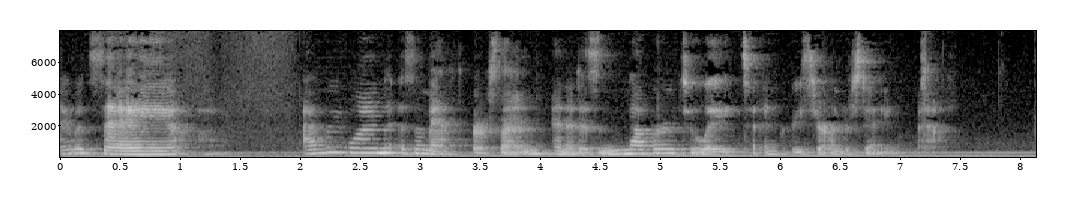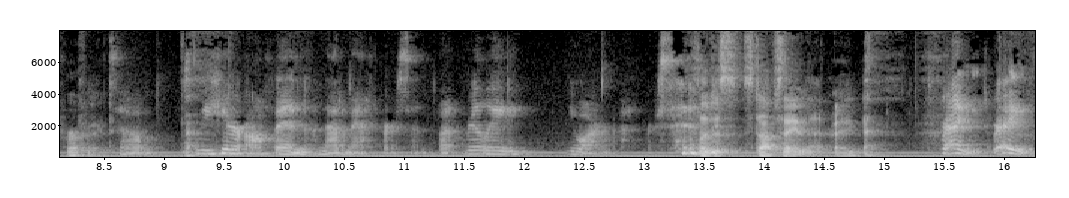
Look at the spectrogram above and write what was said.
I would say um, everyone is a math person, and it is never too late to increase your understanding of math. Perfect. So we hear often, I'm not a math person, but really, you are so just stop saying that, right? Right, right.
